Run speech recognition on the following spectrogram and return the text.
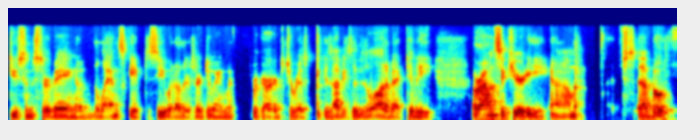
do some surveying of the landscape to see what others are doing with regards to risk, because obviously there's a lot of activity around security. Um, uh, both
